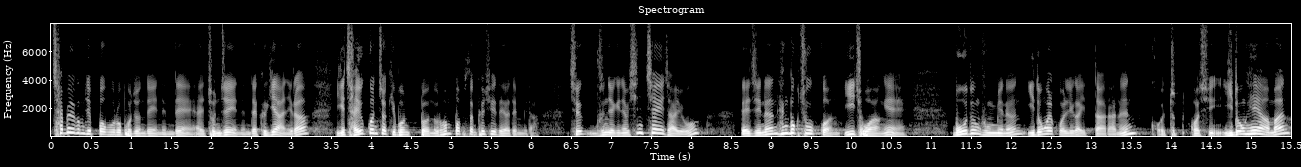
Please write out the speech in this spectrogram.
차별금지법으로 보존되어 있는데 아니, 존재해 있는데 그게 아니라 이게 자유권적 기본권으로 헌법상 표시되어야 됩니다. 즉 무슨 얘기냐면 신체의 자유 내지는 행복 추구권 이 조항에 모든 국민은 이동할 권리가 있다라는 거- 것이 이동해야만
